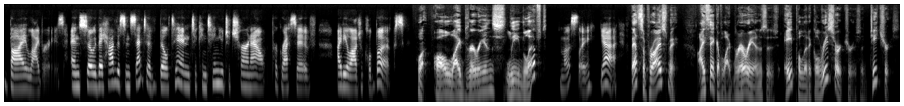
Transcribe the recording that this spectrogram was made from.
by libraries. And so they have this incentive built in to continue to churn out progressive ideological books. What, all librarians lean left? Mostly, yeah. That surprised me. I think of librarians as apolitical researchers and teachers.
